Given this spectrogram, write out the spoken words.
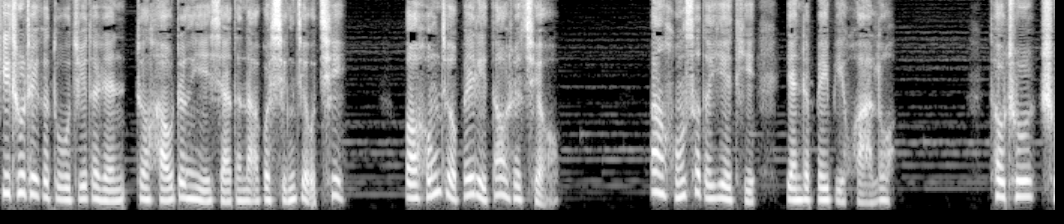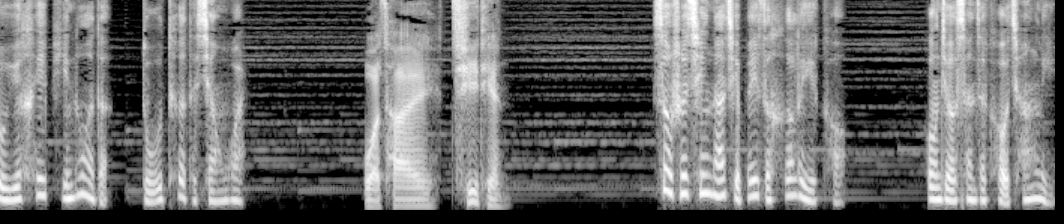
提出这个赌局的人正好整一下的拿过醒酒器，往红酒杯里倒着酒，暗红色的液体沿着杯壁滑落，透出属于黑皮诺的独特的香味儿。我猜七天。宋时清拿起杯子喝了一口，红酒散在口腔里，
